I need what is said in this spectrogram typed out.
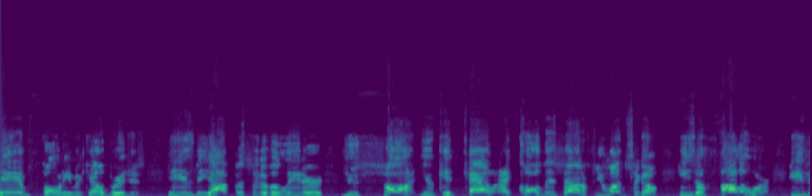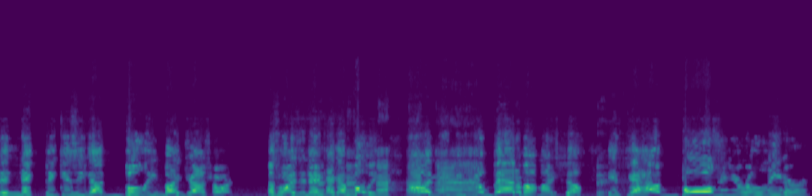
damn phony, Mikal Bridges. He is the opposite of a leader. You saw it. You could tell. I called this out a few months ago. He's a follower. He's a Knick because he got bullied by Josh Hart. That's why he's a Knick. I got bullied. Oh, it made me feel bad about myself. If you have balls and you're a leader,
